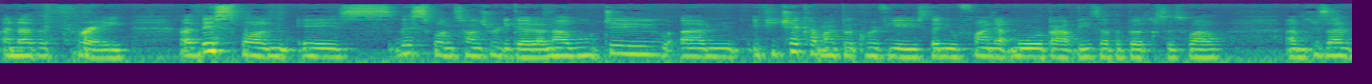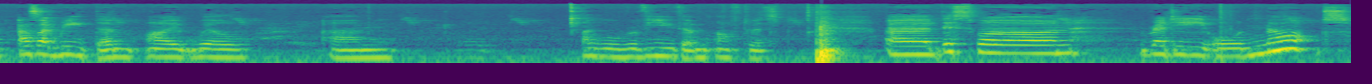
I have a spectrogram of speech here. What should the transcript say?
another three. Uh, this one is, this one sounds really good. And I will do, um, if you check out my book reviews, then you'll find out more about these other books as well. Because um, as I read them, I will, um, I will review them afterwards. Uh, this one, Ready or Not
